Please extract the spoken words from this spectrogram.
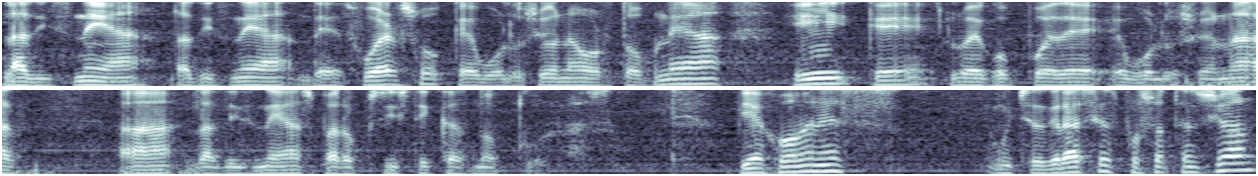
la disnea, la disnea de esfuerzo que evoluciona a ortopnea y que luego puede evolucionar a las disneas paroxísticas nocturnas. Bien jóvenes, Muchas gracias por su atención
